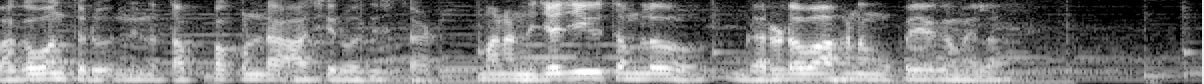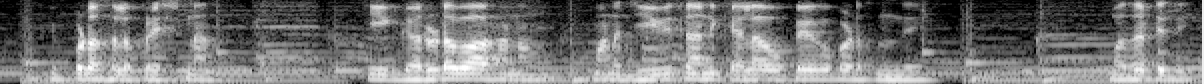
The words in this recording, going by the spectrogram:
భగవంతుడు నిన్ను తప్పకుండా ఆశీర్వదిస్తాడు. మన నిజ జీవితంలో గరుడ వాహనం ఉపయోగం ఎలా? ఇప్పుడు అసలు ప్రశ్న ఈ గరుడ వాహనం మన జీవితానికి ఎలా ఉపయోగపడుతుంది? మొదటిది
